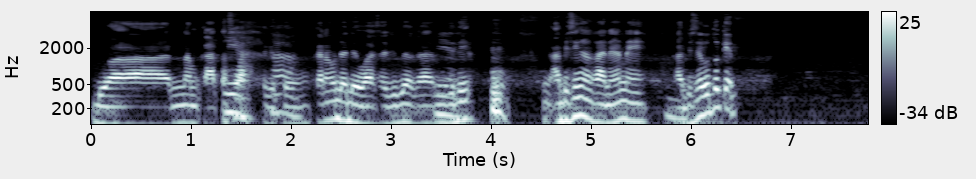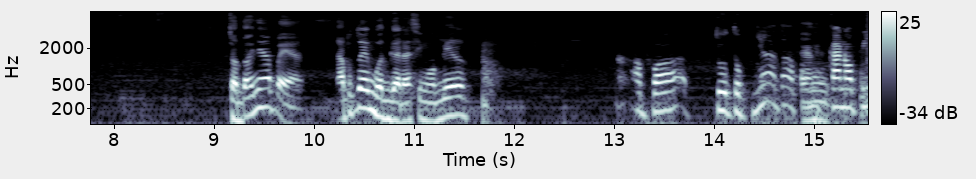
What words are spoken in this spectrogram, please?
26 ke atas Iya, lah gitu. Karena udah dewasa juga kan. Iya. Jadi habisnya nggak aneh-aneh. Habisnya gue tuh kayak Contohnya apa ya? Apa tuh yang buat garasi mobil? Apa tutupnya atau apa? Yang- Kanopi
